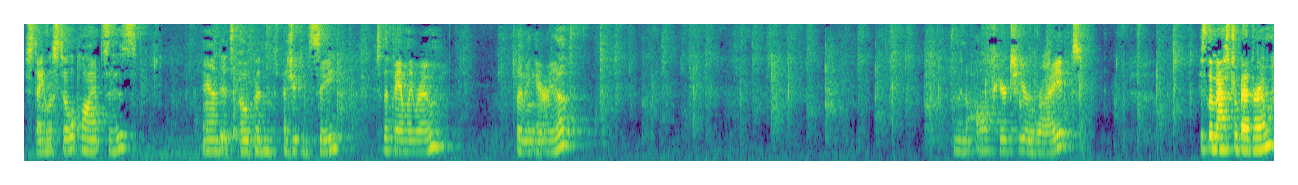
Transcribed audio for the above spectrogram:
Stainless steel appliances. And it's open, as you can see, to the family room, living area. And then off here to your right is the master bedroom.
